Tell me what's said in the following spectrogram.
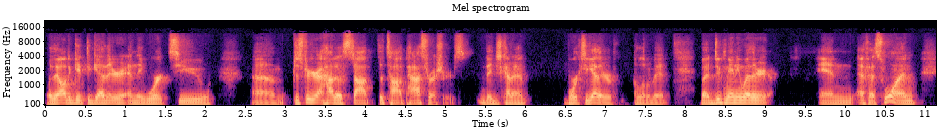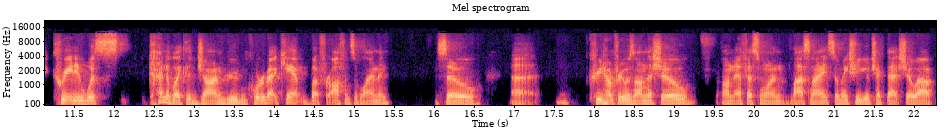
where they all get together and they work to um, just figure out how to stop the top pass rushers. They just kind of work together a little bit. But Duke Manyweather and FS1 created what's kind of like the Jon Gruden quarterback camp, but for offensive linemen. So uh, Creed Humphrey was on the show on FS1 last night, so make sure you go check that show out.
